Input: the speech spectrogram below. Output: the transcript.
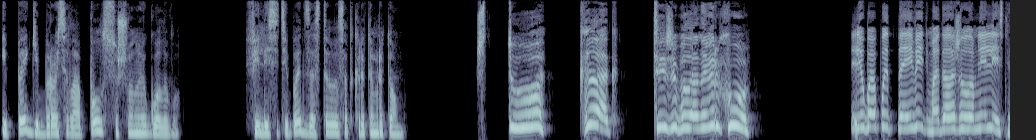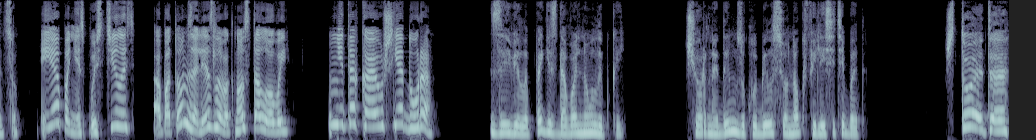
И Пегги бросила о пол сушеную голову. Фелисити Бет застыла с открытым ртом. «Что? Как? Ты же была наверху!» Любопытная ведьма одолжила мне лестницу. Я по ней спустилась, а потом залезла в окно столовой. Не такая уж я дура, заявила Пегги с довольной улыбкой. Черный дым заклубился у ног Фелисити Бет. «Что это?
